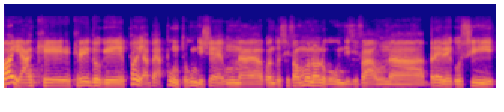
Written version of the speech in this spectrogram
Poi anche credo che, poi vabbè appunto, quindi c'è una, quando si fa un monologo, quindi si fa una breve così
